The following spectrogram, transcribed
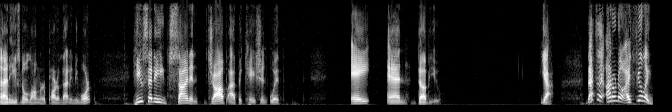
and he's no longer a part of that anymore. He said he signed a job application with ANW. Yeah. That's like, I don't know. I feel like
